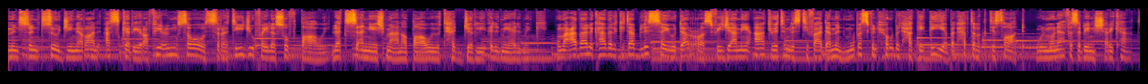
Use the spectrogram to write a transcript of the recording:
من سون تسو جنرال عسكري رفيع المستوى واستراتيجي وفيلسوف طاوي. لا تسألني إيش معنى طاوي وتحجر لي علمي علمك. ومع ذلك هذا الكتاب لسه يدرس في جامعات ويتم الاستفادة منه مو بس في الحروب الحقيقية بل حتى الاقتصاد والمنافسة بين الشركات.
